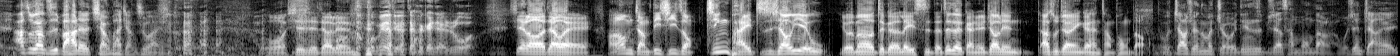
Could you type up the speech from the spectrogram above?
阿树刚只是把他的想法讲出来了，我谢谢教练，我没有觉得佳威看起来弱。谢喽，嘉伟。好，了我们讲第七种金牌直销业务，有没有这个类似的？这个感觉教练阿叔教练应该很常碰到。我教学那么久，一定是比较常碰到了。我先讲一下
